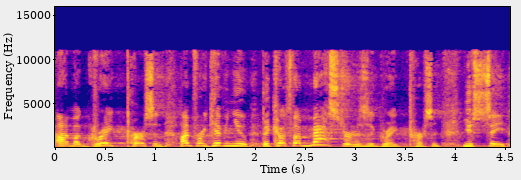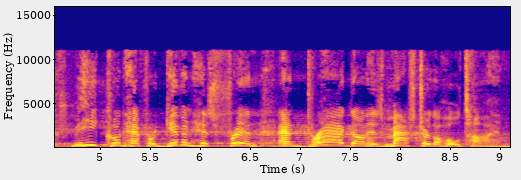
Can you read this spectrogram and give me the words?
I'm a great person. I'm forgiving you because the master is a great person. You see, he could have forgiven his friend and bragged on his master the whole time.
